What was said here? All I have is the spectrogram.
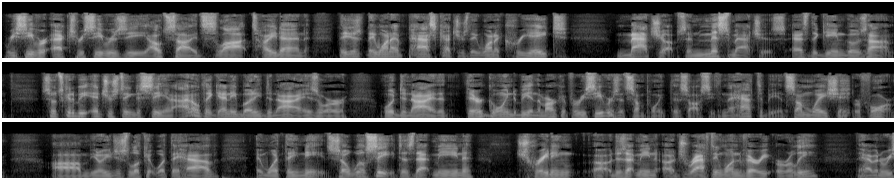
receiver X, receiver Z, outside, slot, tight end. They just they want to have pass catchers. They want to create matchups and mismatches as the game goes on. So it's going to be interesting to see. And I don't think anybody denies or would deny that they're going to be in the market for receivers at some point this offseason. They have to be in some way, shape, or form. Um, you know, you just look at what they have and what they need. So we'll see. Does that mean trading? Uh, does that mean uh, drafting one very early? They haven't re-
